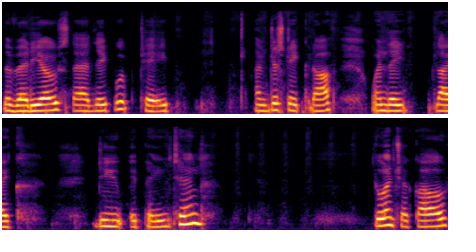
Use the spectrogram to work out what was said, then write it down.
the videos that they put tape and just take it off when they like do a painting. Go and check out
